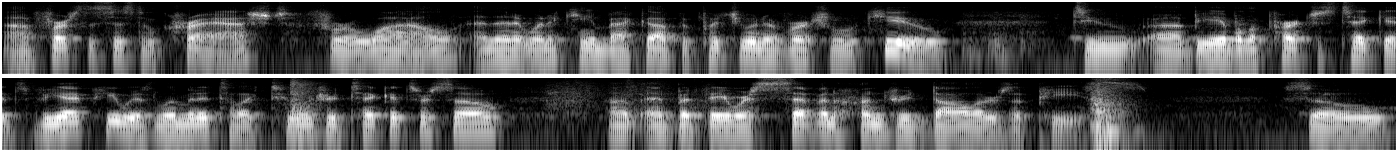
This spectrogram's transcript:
uh, first the system crashed for a while, and then it, when it came back up, it put you in a virtual queue to uh, be able to purchase tickets. VIP was limited to like 200 tickets or so, um, and, but they were $700 a piece. So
